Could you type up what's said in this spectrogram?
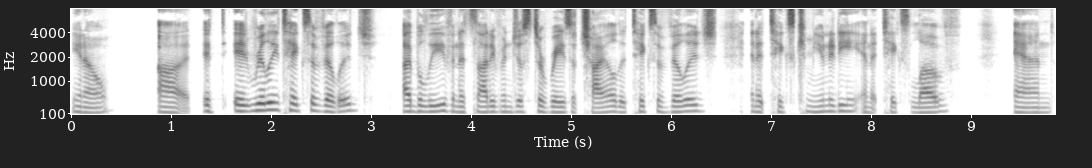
You know, uh, it it really takes a village, I believe, and it's not even just to raise a child. It takes a village, and it takes community, and it takes love. And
